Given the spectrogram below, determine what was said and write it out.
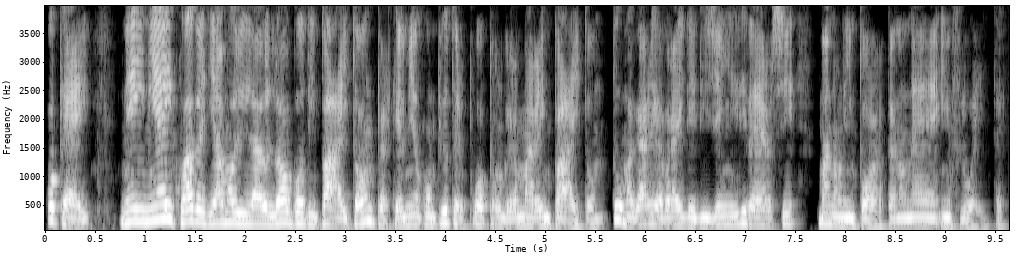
Ok, nei miei qua vediamo il logo di Python perché il mio computer può programmare in Python. Tu magari avrai dei disegni diversi, ma non importa, non è influente.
